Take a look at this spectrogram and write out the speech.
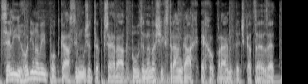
Celý hodinový podcast si můžete přehrát pouze na našich stránkách echoprime.cz.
